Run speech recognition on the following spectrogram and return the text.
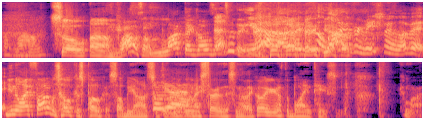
Oh, wow. Mm-hmm. So um, Wow, it's a lot that goes into this. yeah, there's a lot of information. I love it. You know, I thought it was hocus pocus. I'll be honest oh, with you. yeah. When I started this, and they're like, "Oh, you're gonna have to blind taste." I'm like, Come on,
